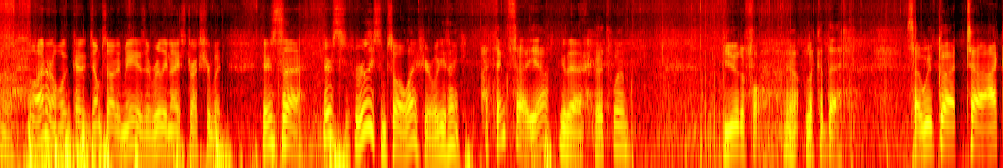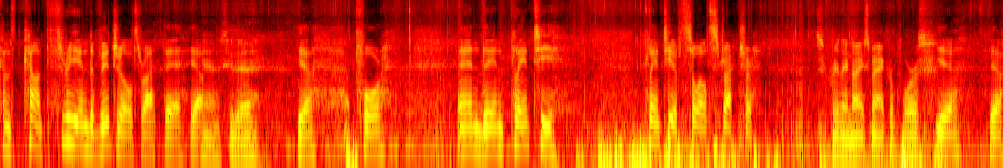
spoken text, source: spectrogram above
Oh, I don't know what kind of jumps out at me is a really nice structure, but there's uh, there's really some soil life here. What do you think? I think so, yeah. Look at that. Earthworm. Beautiful. Yeah, look at that. So we've got, uh, I can count three individuals right there. Yeah. Yeah, see that? Yeah, four. And then plenty, plenty of soil structure. It's really nice macropores. Yeah, yeah.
